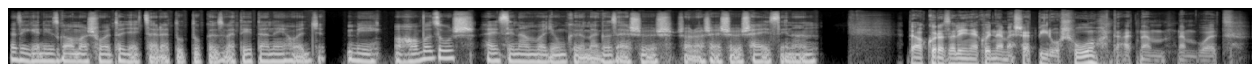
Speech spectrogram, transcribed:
ez igen izgalmas volt, hogy egyszerre tudtuk közvetíteni, hogy mi a havazós helyszínen vagyunk, ő meg az esős, saras esős helyszínen. De akkor az a lényeg, hogy nem esett piros hó, tehát nem, nem volt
